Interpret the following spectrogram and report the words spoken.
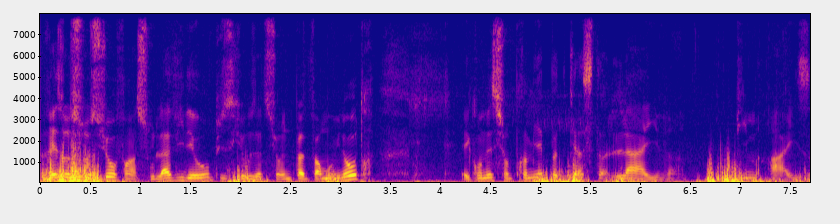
réseaux sociaux, enfin sous la vidéo, puisque vous êtes sur une plateforme ou une autre, et qu'on est sur le premier podcast live, Pim Eyes.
